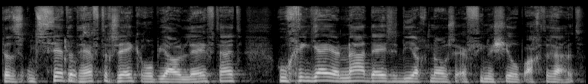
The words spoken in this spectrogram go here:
Dat is ontzettend heftig, zeker op jouw leeftijd. Hoe ging jij er na deze diagnose er financieel op achteruit?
